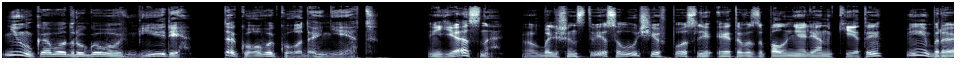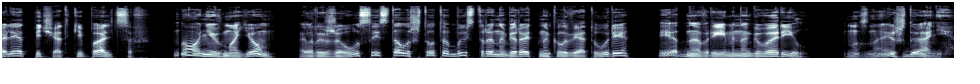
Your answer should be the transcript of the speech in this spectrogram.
Ни у кого другого в мире такого кода нет. Ясно. В большинстве случаев после этого заполняли анкеты и брали отпечатки пальцев. Но не в моем. Рыжеусый стал что-то быстро набирать на клавиатуре и одновременно говорил. «Ну знаешь, Дани,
